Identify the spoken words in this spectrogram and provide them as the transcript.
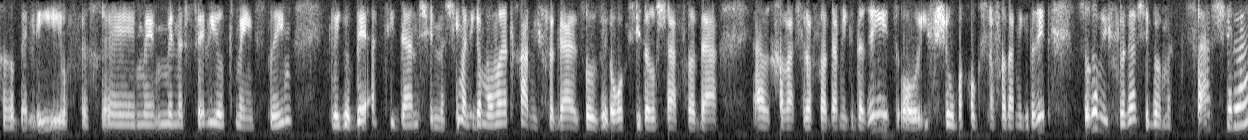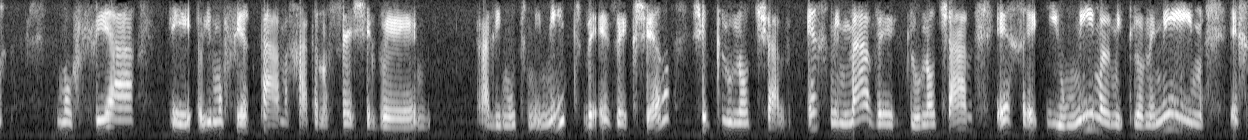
חרד"לי הופך, אה, מנסה להיות מיינסטרים לגבי עתידן של נשים. אני גם אומרת לך, המפלגה הזו זה לא רק שהיא דרשה הפרדה, הרחבה של הפרדה מגדרית, או אפשור בחוק של הפרדה מגדרית, זו גם מפלגה שבמצע שלה מופיע, אה, היא מופיעה פעם אחת הנושא של אלימות מינית, באיזה הקשר? של תלונות שווא. איך נמנע ותלונות שווא, איך איומים על מתלוננים, איך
